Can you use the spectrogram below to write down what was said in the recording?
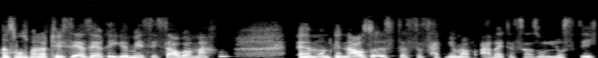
Das muss man natürlich sehr, sehr regelmäßig sauber machen. Ähm, und genauso ist das, das hatten wir mal auf Arbeit, das war so lustig.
